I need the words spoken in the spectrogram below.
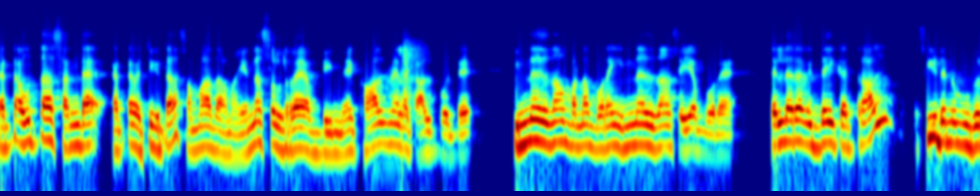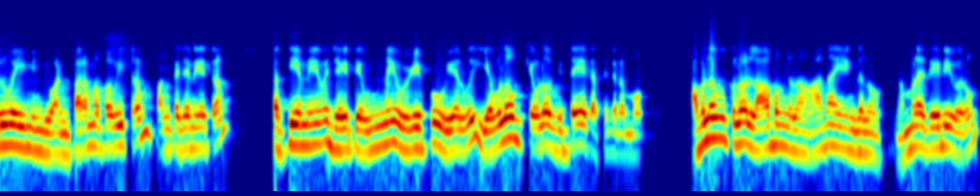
கட்ட அவுத்தா சண்டை கட்ட வச்சுக்கிட்டா சமாதானம். என்ன சொல்ற அப்படின்னு கால் மேல கால் போட்டு இன்னதுதான் பண்ண போறேன் இன்னதுதான் செய்ய போறேன். தெல்லற வித்தை கற்றால் சீடனும் குருவை மிஞ்சுவான். பரம பவித்ரம் பங்கஜ நேத்திரம் சத்தியமேவ ஜெயத்தே. உண்மை உழைப்பு உயர்வு எவ்வளவுக்கு எவ்வளோ வித்தையை கத்துக்கிறோமோ அவ்வளவுக்குள்ள லாபங்களும் ஆதாயங்களும் நம்மளை தேடி வரும்.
